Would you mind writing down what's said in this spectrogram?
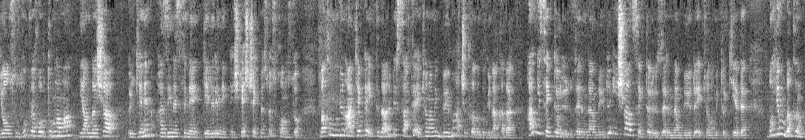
yolsuzluk ve hortumlama yandaşa ülkenin hazinesini, gelirini peşkeş çekme söz konusu. Bakın bugün AKP iktidarı bir sahte ekonomik büyüme açıkladı bugüne kadar. Hangi sektör üzerinden büyüdü? İnşaat sektörü üzerinden büyüdü ekonomi Türkiye'de. Bugün bakın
